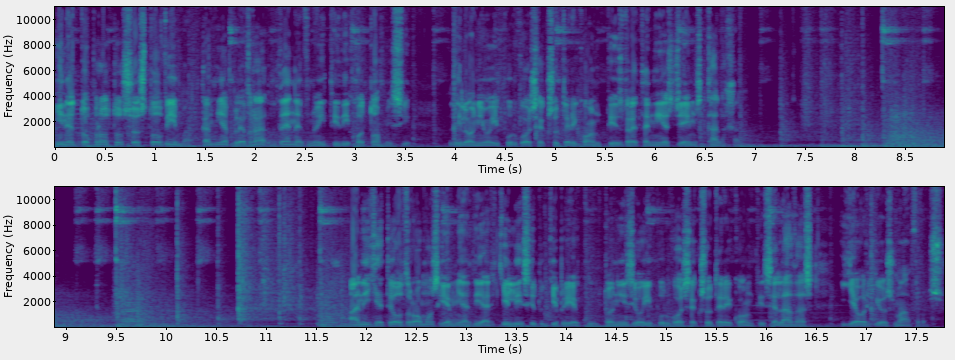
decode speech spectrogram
Είναι το πρώτο σωστό βήμα. Καμία πλευρά δεν ευνοεί τη διχοτόμηση, δηλώνει ο Υπουργός Εξωτερικών της Βρετανίας James Callahan. Ανοίγεται ο δρόμος για μια διαρκή λύση του Κυπριακού, τονίζει ο Υπουργός Εξωτερικών της Ελλάδας, Γεώργιος Μαύρος.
